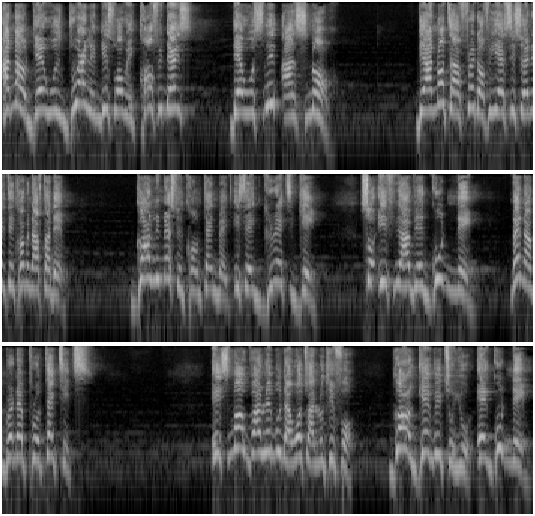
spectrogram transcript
And now they will dwell in this one with confidence. They will sleep and snore. They are not afraid of EFCC or anything coming after them. Godliness with contentment is a great gain. So if you have a good name, men and brother, protect it. It's more valuable than what you are looking for. God gave it to you, a good name.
